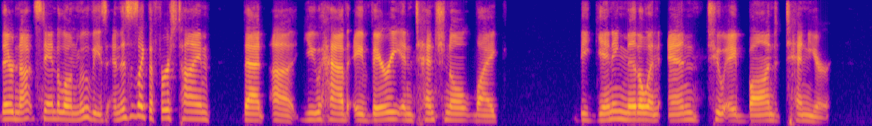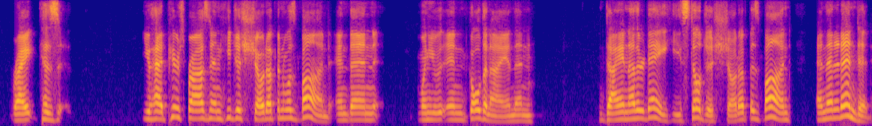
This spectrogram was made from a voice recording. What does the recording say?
they're not standalone movies, and this is like the first time that uh, you have a very intentional like beginning, middle, and end to a Bond tenure, right? Because you had Pierce Brosnan, he just showed up and was Bond, and then when you in Goldeneye, and then Die Another Day, he still just showed up as Bond, and then it ended.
